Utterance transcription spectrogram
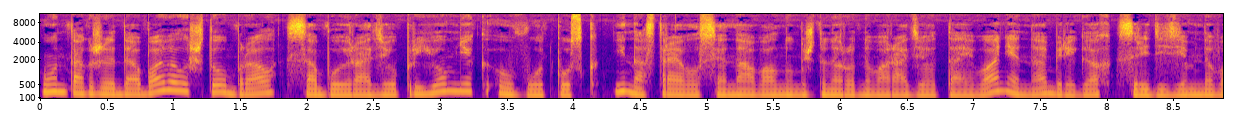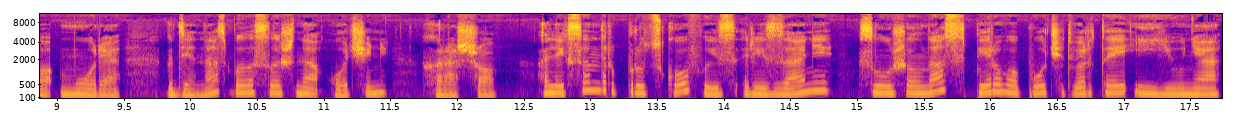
Он также добавил, что брал с собой радиоприемник в отпуск и настраивался на волну международного радио Тайваня на берегах Средиземного моря, где нас было слышно очень хорошо. Александр Пруцков из Рязани слушал нас с 1 по 4 июня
